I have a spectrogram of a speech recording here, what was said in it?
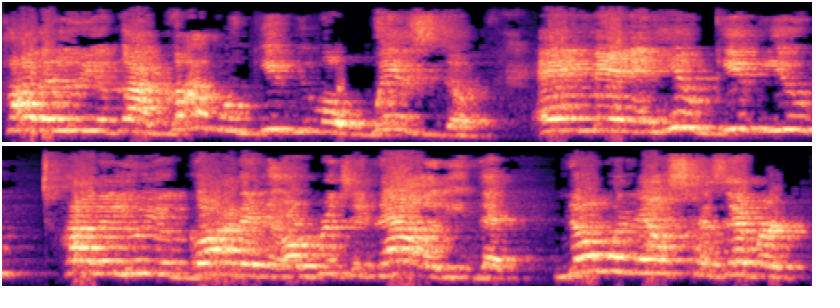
Hallelujah, God. God will give you a wisdom. Amen. And He'll give you hallelujah, God, an originality that no one else has ever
